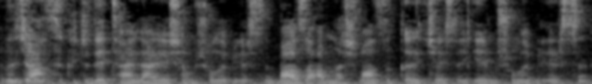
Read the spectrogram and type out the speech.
Ya da can sıkıcı detaylar yaşamış olabilirsin. Bazı anlaşmazlıklar içerisine girmiş olabilirsin.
